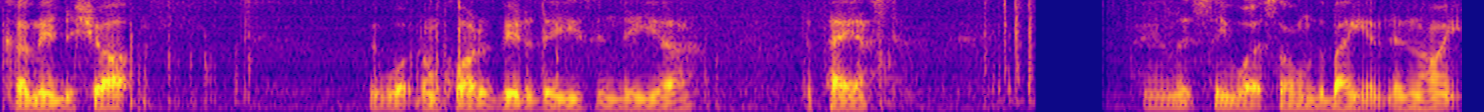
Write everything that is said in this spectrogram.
come in the shop. We worked on quite a bit of these in the uh, the past. And let's see what's on the band tonight.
